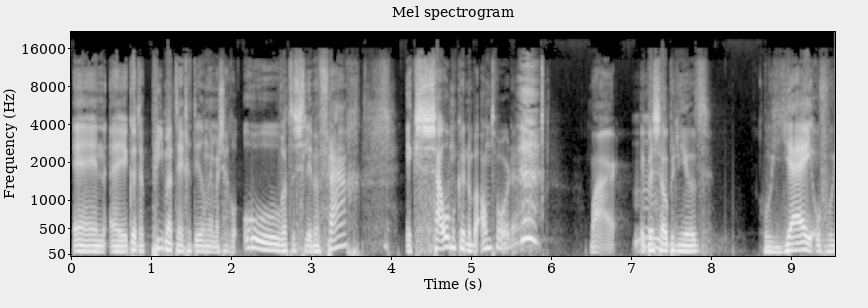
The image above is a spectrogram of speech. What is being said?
En eh, je kunt ook prima tegen deelnemers zeggen, oeh, wat een slimme vraag. Ik zou hem kunnen beantwoorden, maar ik ben Mm. zo benieuwd hoe jij of hoe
